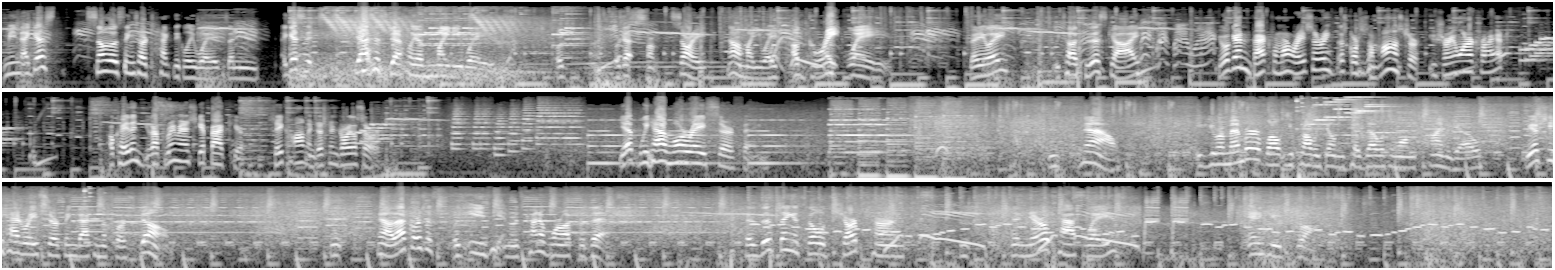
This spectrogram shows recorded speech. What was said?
I mean, I guess some of those things are technically waves. I mean, I guess it, yes, it's definitely a mighty wave. Or just, um, sorry, not a mighty wave, a great wave. But anyway, we talk to this guy. You're again, back from our racing? This course is a monster. You sure you want to try it? Okay then, you got three minutes to get back here. Stay calm and just enjoy the surf. Yep, we have more race surfing. Now, if you remember, well, you probably don't because that was a long time ago, we actually had race surfing back in the first dome. Now, that course was easy and was kind of warm up for this. Because this thing is filled with sharp turns, and narrow pathways, and huge drops.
